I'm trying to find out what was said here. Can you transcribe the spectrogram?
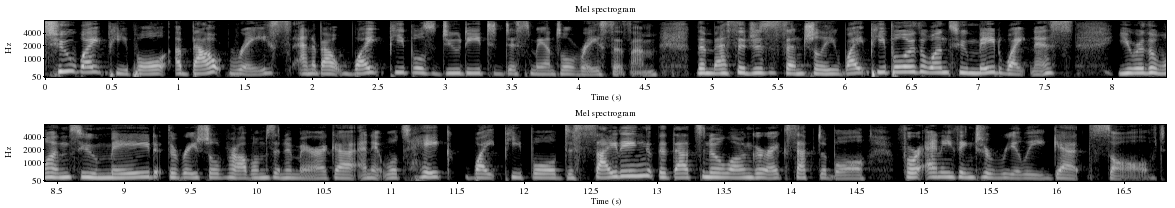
two white people about race and about white people's duty to dismantle racism. The message is essentially white people are the ones who made whiteness. You are the ones who made the racial problems in America, and it will take white people deciding that that's no longer acceptable for anything to really get solved.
